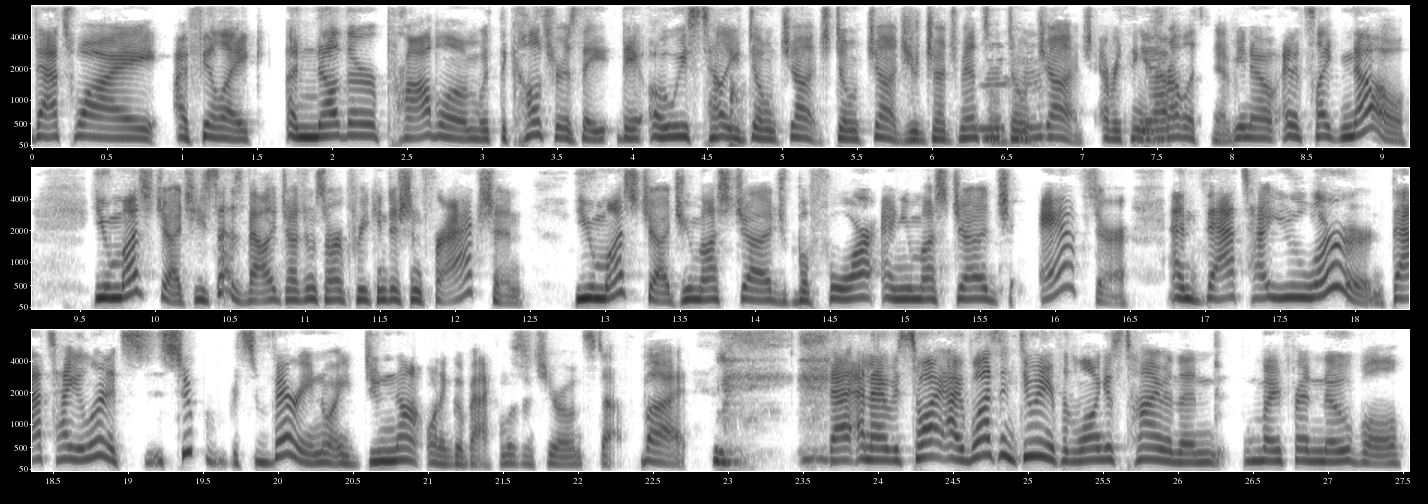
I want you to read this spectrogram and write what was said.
that's why I feel like another problem with the culture is they they always tell you don't judge, don't judge, you're judgmental, mm-hmm. don't judge. Everything yep. is relative, you know. And it's like no, you must judge. He says value judgments are a precondition for action. You must judge. You must judge before and you must judge after. And that's how you learn. That's how you learn. It's super, it's very annoying. Do not want to go back and listen to your own stuff. But that, and I was, so I, I wasn't doing it for the longest time. And then my friend Noble,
